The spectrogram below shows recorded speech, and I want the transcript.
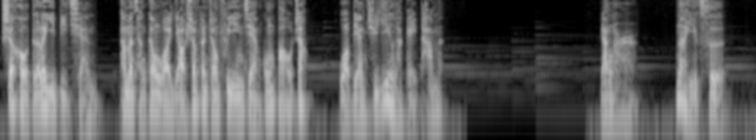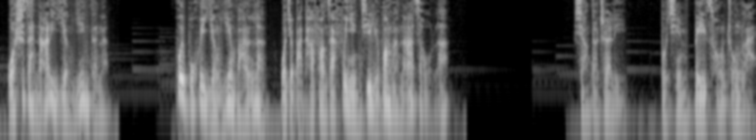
事后得了一笔钱，他们曾跟我要身份证复印件供报账，我便去印了给他们。然而。那一次，我是在哪里影印的呢？会不会影印完了，我就把它放在复印机里忘了拿走了？想到这里，不禁悲从中来，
